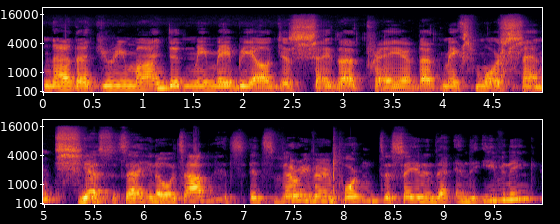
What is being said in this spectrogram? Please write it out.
now that you reminded me, maybe I'll just say that prayer. That makes more sense. Yes, it's that you know it's it's it's very very important to say it in the in the evening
